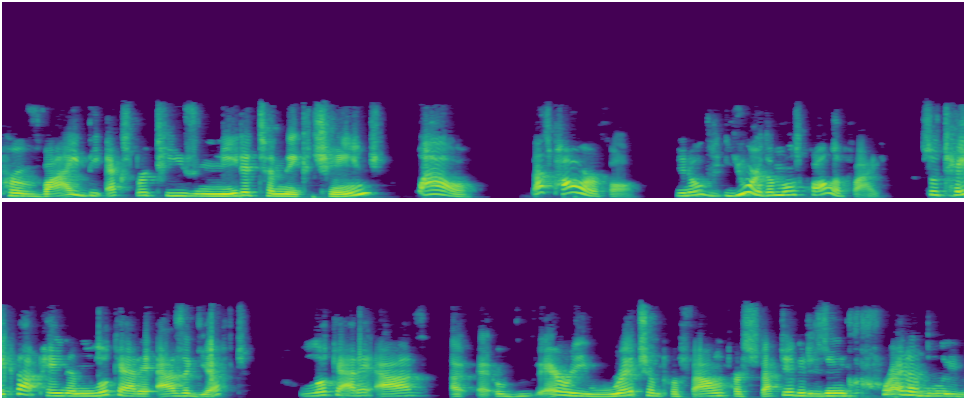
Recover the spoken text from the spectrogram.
provide the expertise needed to make change, wow, that's powerful. You know, you are the most qualified. So take that pain and look at it as a gift. Look at it as a, a, very rich and profound perspective. It is incredibly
